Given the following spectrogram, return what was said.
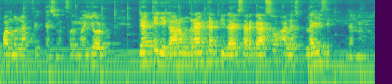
cuando la afectación fue mayor, ya que llegaron gran cantidad de sargazo a las playas de Quintana Roo.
